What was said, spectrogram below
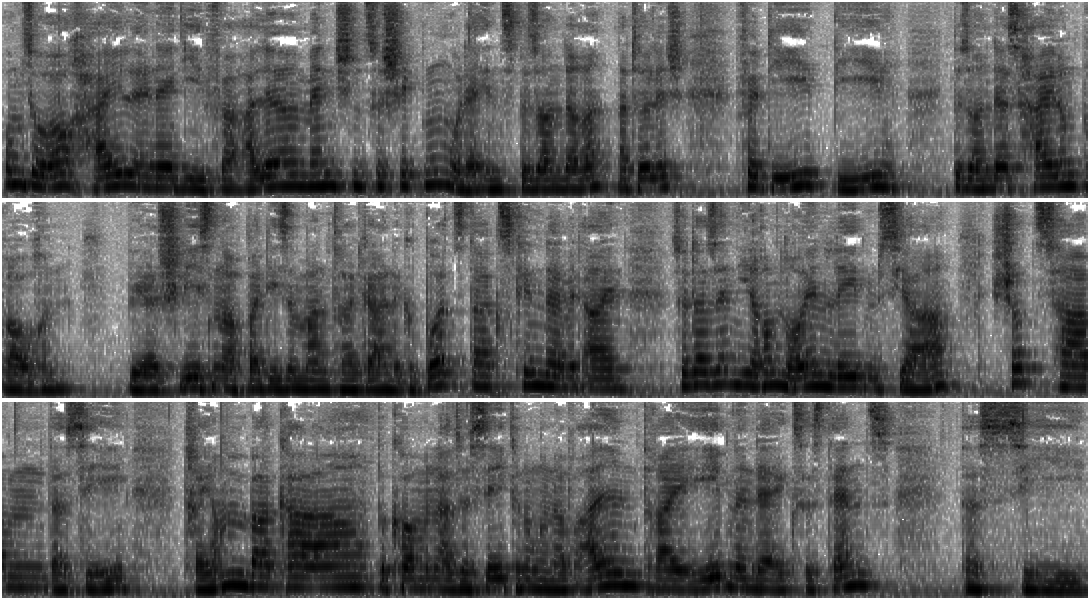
um so auch Heilenergie für alle Menschen zu schicken oder insbesondere natürlich für die, die besonders Heilung brauchen. Wir schließen auch bei diesem Mantra gerne Geburtstagskinder mit ein, sodass sie in ihrem neuen Lebensjahr Schutz haben, dass sie Triambaka bekommen, also Segnungen auf allen drei Ebenen der Existenz, dass sie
